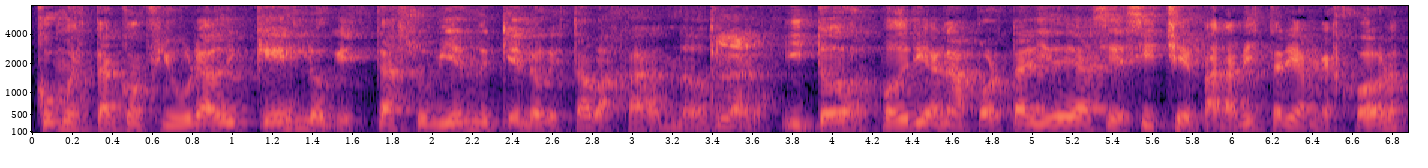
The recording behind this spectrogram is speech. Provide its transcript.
cómo está configurado y qué es lo que está subiendo y qué es lo que está bajando. Claro. Y todos podrían aportar ideas y decir, che, para mí estaría mejor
